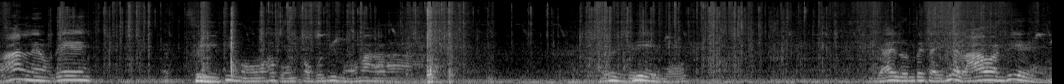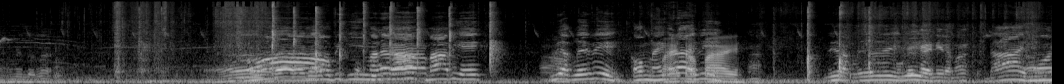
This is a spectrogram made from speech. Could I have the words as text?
บ้านแล้วเด้พี่พี่หมอครับผมขอบคุณพี่หมอมากครับเฮ้ยพี่ย้ายหลุนไปใส่เพื่อนล้าวกันพี่ไม่เดินละอ๋อพี่กีมาแล้วครับ มาพี่เอกเลือกเลยพี่กองไหนไปก็ได้ต่อไปพี่เลือกเลยใกพี่ล้ๆนี่แหละมั้งได้หมด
